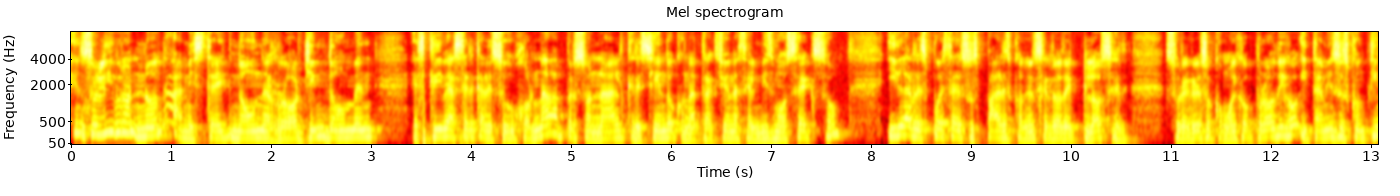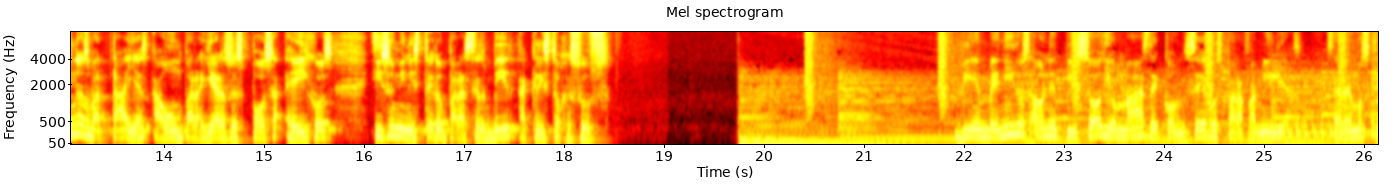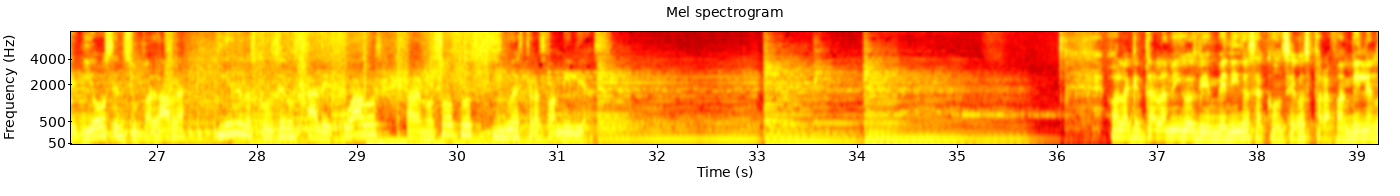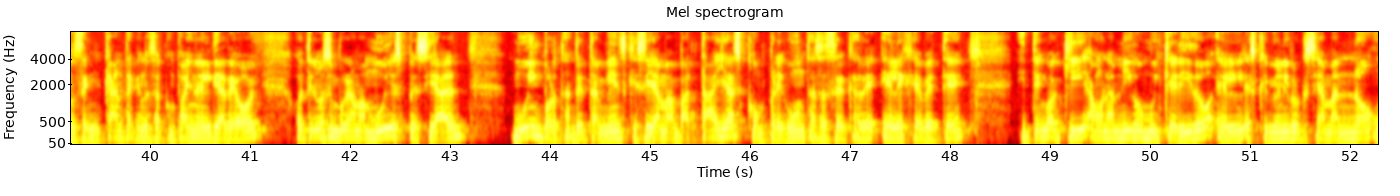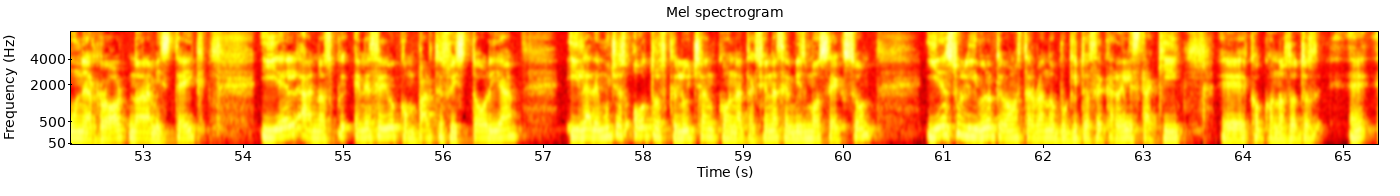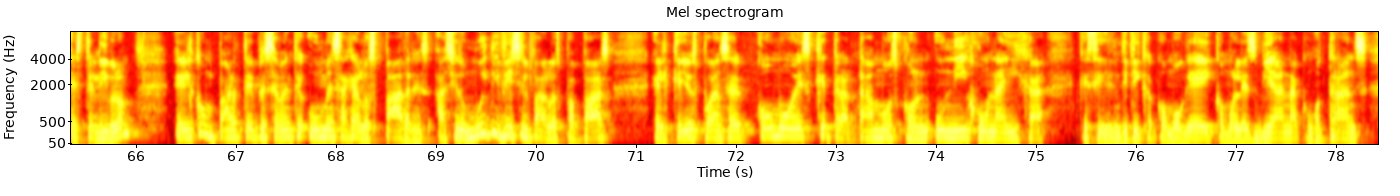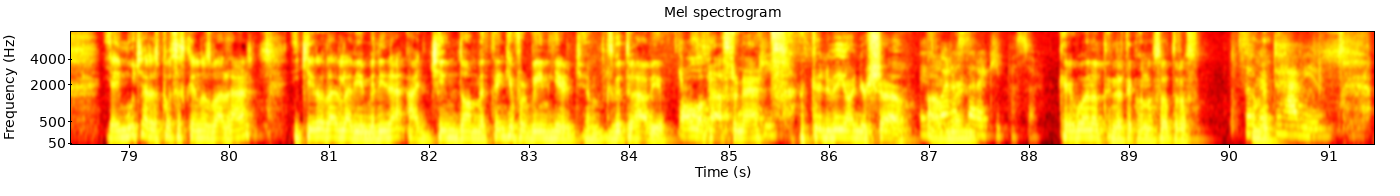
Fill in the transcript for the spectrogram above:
En su libro Not a Mistake, No un Error, Jim Domen escribe acerca de su jornada personal creciendo con atracción hacia el mismo sexo y la respuesta de sus padres cuando él salió del closet, su regreso como hijo pródigo y también sus continuas batallas aún para guiar a su esposa e hijos y su ministerio para servir a Cristo Jesús. Bienvenidos a un episodio más de Consejos para Familias. Sabemos que Dios en su palabra tiene los consejos adecuados para nosotros y nuestras familias. Hola, ¿qué tal amigos? Bienvenidos a Consejos para Familias. Nos encanta que nos acompañen el día de hoy. Hoy tenemos un programa muy especial, muy importante también, que se llama Batallas con preguntas acerca de LGBT. Y tengo aquí a un amigo muy querido. Él escribió un libro que se llama No un error, no a mistake. Y él en este libro comparte su historia y la de muchos otros que luchan con atracciones al mismo sexo. Y en su libro, que vamos a estar hablando un poquito acerca de él, está aquí eh, con, nosotros eh, este libro, él comparte precisamente un mensaje a los padres. Ha sido muy difícil para los papás el que ellos puedan saber cómo es que tratamos con un hijo, una hija que se identifica como gay, como lesbiana, como trans. Y hay muchas respuestas que nos va a dar. Y quiero dar la bienvenida a Jim Dome. Thank you for being here, Jim. It's good to have you. Hola, Pastor Nat. Good to be on your show. Es bueno estar aquí, Pastor. Qué bueno tenerte con nosotros. So good to have you.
